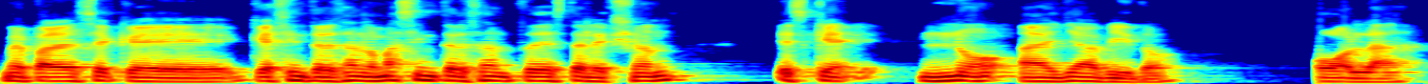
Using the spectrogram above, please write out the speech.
me parece que, que, es interesante. Lo más interesante de esta elección es que no haya habido ola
